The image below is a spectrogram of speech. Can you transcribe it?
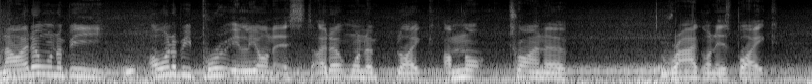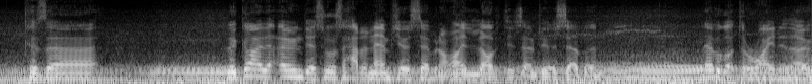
Now I don't want to be I want to be brutally honest. I don't want to like I'm not trying to rag on his bike because uh, the guy that owned this also had an MT-07 and I loved his MT-07. Never got to ride it though.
